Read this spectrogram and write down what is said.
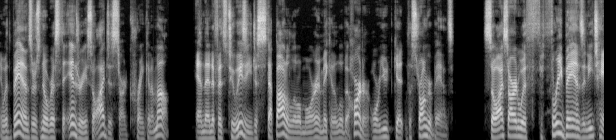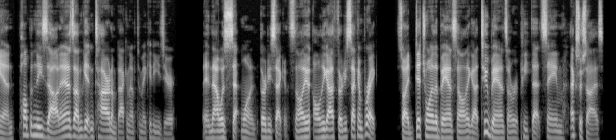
And with bands, there's no risk to injury, so I just started cranking them out. And then if it's too easy, you just step out a little more and make it a little bit harder, or you get the stronger bands. So I started with three bands in each hand, pumping these out. And as I'm getting tired, I'm backing up to make it easier and that was set one 30 seconds now i only got a 30 second break so i ditch one of the bands now i only got two bands and i repeat that same exercise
